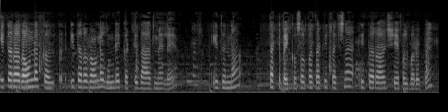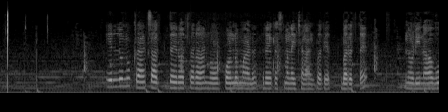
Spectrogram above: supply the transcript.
ಈ ಥರ ರೌಂಡಾಗಿ ಕಲ್, ಈ ಥರ ರೌಂಡಾಗಿ ಉಂಡೆ ಕಟ್ಟಿದಾದ್ಮೇಲೆ ಇದನ್ನು ತಟ್ಟಬೇಕು. ಸ್ವಲ್ಪ ತಟ್ಟಿದ ತಕ್ಷಣ ಈ ಥರ ಶೇಪಲ್ಲಿ ಬರುತ್ತೆ. ಎಲ್ಲೂ ಕ್ರ್ಯಾಕ್ಸ್ ಆಗದೆ ಇರೋ ಥರ ನೋಡ್ಕೊಂಡು ಮಾಡಿದ್ರೆ ರಸಮಲೈ ಚೆನ್ನಾಗಿ ಬರ, ಬರುತ್ತೆ. ನೋಡಿ, ನಾವು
